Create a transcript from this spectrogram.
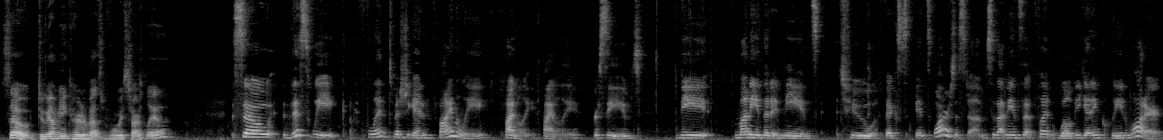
So, do we have any current events before we start, Leah? So this week, Flint, Michigan finally, finally, finally received the money that it needs to fix its water system. So that means that Flint will be getting clean water.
